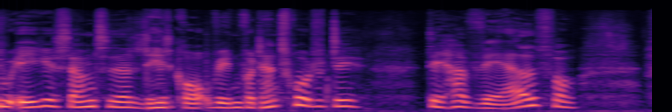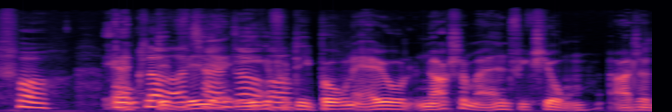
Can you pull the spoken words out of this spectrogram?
du ikke samtidig lidt grov ved den? Hvordan tror du, det, det har været for, for Ja, onkler det og ved tanter? jeg ikke, og... fordi bogen er jo nok så meget en fiktion. Altså,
